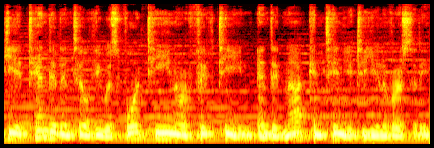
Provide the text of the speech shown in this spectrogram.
He attended until he was 14 or 15 and did not continue to university.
